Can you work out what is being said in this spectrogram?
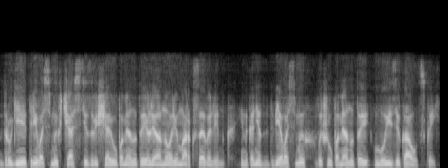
Другие три восьмых части завещаю упомянутой Леоноре Маркс Эвелинг и, наконец, две восьмых вышеупомянутой Луизе Каутской.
